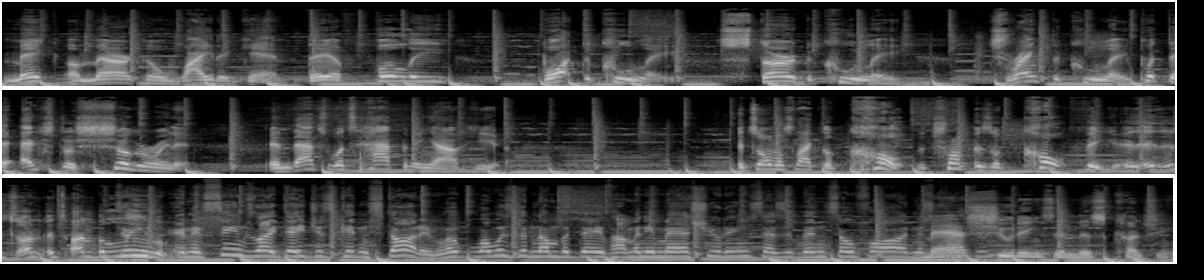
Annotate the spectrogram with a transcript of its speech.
Make America white again. They have fully bought the Kool Aid, stirred the Kool Aid, drank the Kool Aid, put the extra sugar in it. And that's what's happening out here. It's almost like a cult. The Trump is a cult figure. It, it, it's un, it's unbelievable. And it seems like they just getting started. What, what, was the number, Dave? How many mass shootings has it been so far in this mass country? shootings in this country.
